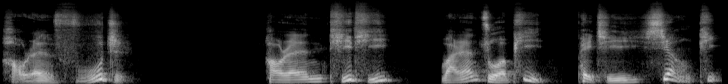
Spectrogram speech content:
好人扶之。好人提提，宛然左辟，佩其象替。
